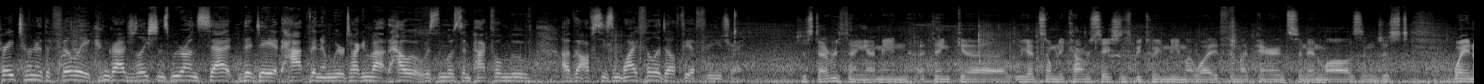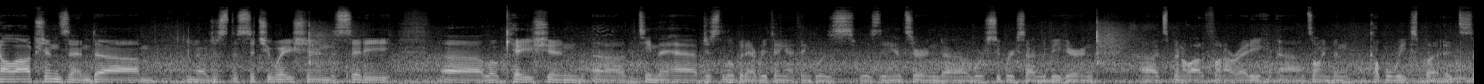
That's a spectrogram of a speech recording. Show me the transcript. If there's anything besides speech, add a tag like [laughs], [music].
Trea Turner, the Philly, congratulations. We were on set the day it happened, and we were talking about how it was the most impactful move of the offseason. Why Philadelphia for you, Trea? Just everything. I mean, I think uh, we had so many conversations between me and my wife and my parents and in-laws, and just weighing all options and um, you know just the situation, the city, uh, location, uh, the team they have, just a little bit of everything. I think was was the answer, and uh, we're super excited to be here. And uh, it's been a lot of fun already. Uh, it's only been a couple weeks, but it's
